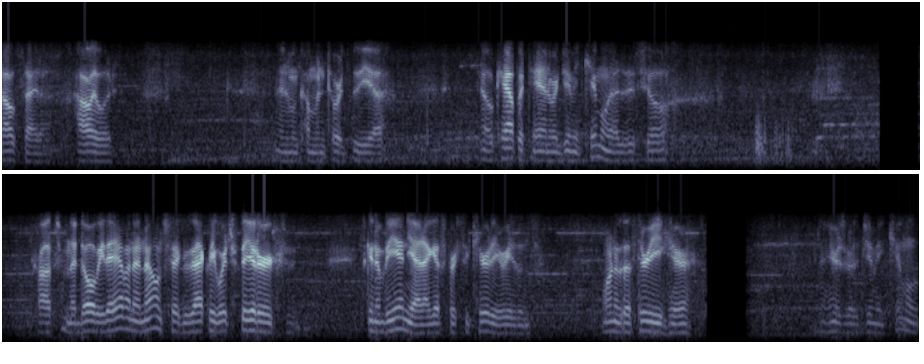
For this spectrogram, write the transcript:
south side of Hollywood. And we're coming towards the uh, El Capitan where Jimmy Kimmel has his show. Across from the Dolby. They haven't announced exactly which theater going to be in yet, I guess for security reasons. One of the three here. And here's where Jimmy Kimmel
